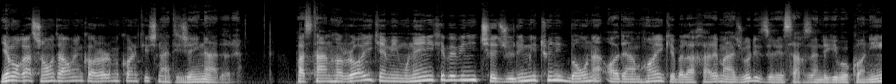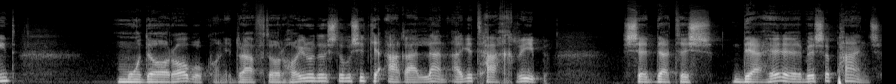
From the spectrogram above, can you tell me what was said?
یه موقع از شما تمام این کارا رو می‌کنید هیچ نتیجه ای نداره. پس تنها راهی که میمونه اینه که ببینید چه جوری می‌تونید به اون آدم هایی که بالاخره مجبوری زیر سخت زندگی بکنید مدارا بکنید رفتارهایی رو داشته باشید که اقلا اگه تخریب شدتش دهه بشه پنج.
